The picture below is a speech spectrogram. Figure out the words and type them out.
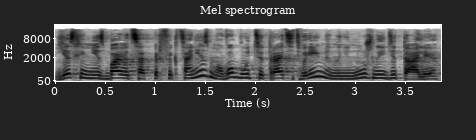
Если не избавиться от перфекционизма, вы будете тратить время на ненужные детали,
